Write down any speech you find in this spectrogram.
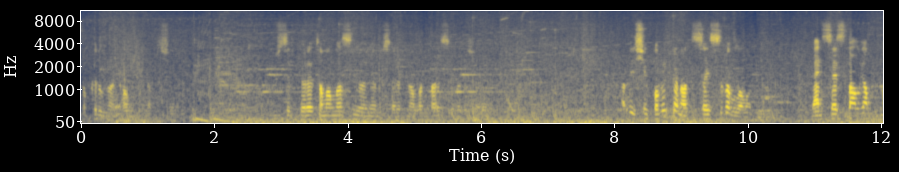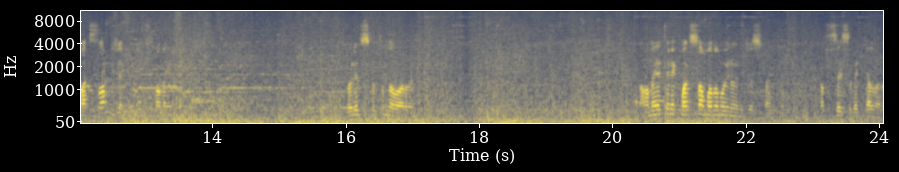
Çok kırılgan kaldı yaptı şey. Sırf görev tamamlansın diye oynuyorum Serap'ın Allah kahretsin böyle şey. Abi işin komik ben atış sayısı da bulamadım. Yani ses dalgam maxlanmayacak biliyor musun ana yetenek? Böyle bir sıkıntım da var benim. Yani ana yetenek maxlanmadan oyun oynayacağız bence. Atış sayısı denk gelmedi.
